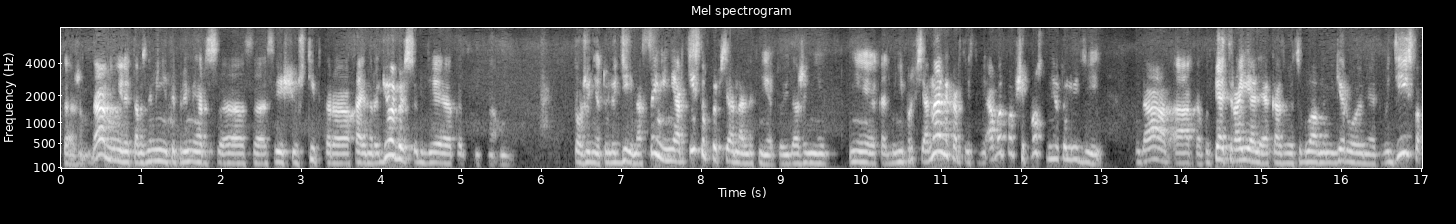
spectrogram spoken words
скажем, да, ну или там знаменитый пример с, с, с вещью Штифтера Хайнера Геббельса, где там, тоже нету людей на сцене, ни артистов профессиональных нету, и даже не, не, как бы, не профессиональных артистов, а вот вообще просто нету людей. Да, а как бы пять роялей оказываются главными героями этого действия.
